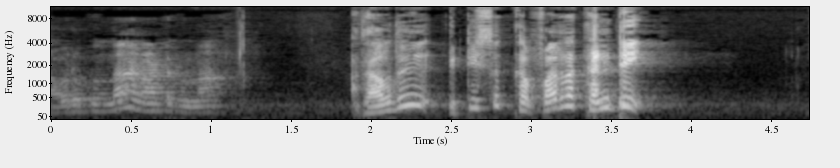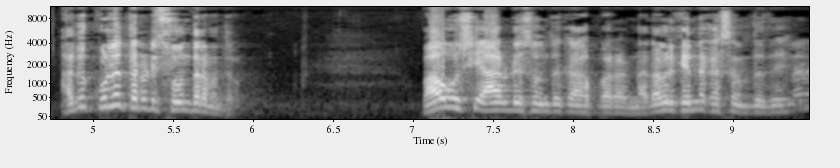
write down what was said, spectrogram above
அவருக்கும் தான் நாட்டுக்கும் தான் அதாவது it is for the country அதுக்குள்ள தன்னுடைய சுதந்திரம் வந்துடும் வஉசி யாருடைய சுதந்திரத்துக்காக போராடினார்? அவருக்கு என்ன கஷ்டம் இருந்தது? தான்.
